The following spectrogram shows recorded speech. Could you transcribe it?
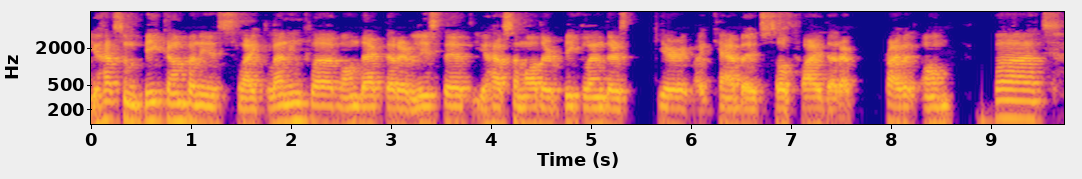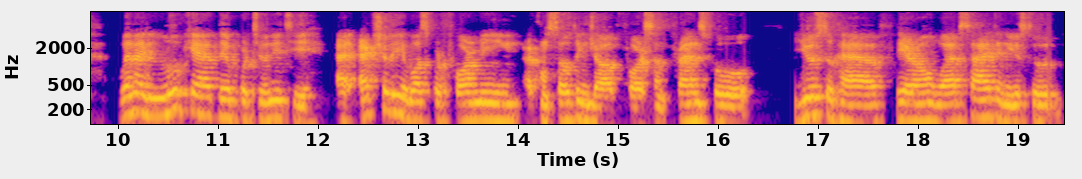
You have some big companies like Lending Club OnDeck that are listed. You have some other big lenders here like Kabbage, SoFi that are private owned. But when I look at the opportunity, I actually was performing a consulting job for some friends who used to have their own website and used to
